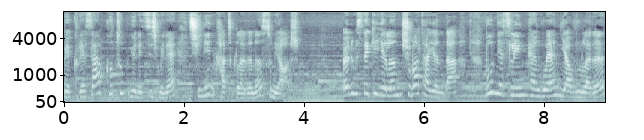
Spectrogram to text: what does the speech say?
ve küresel kutup yönetimine Çin'in katkılarını sunuyor. Önümüzdeki yılın Şubat ayında bu neslin penguen yavruları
